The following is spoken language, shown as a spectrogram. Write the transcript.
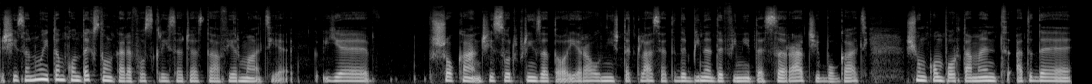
Și să nu uităm contextul în care a fost scrisă această afirmație. E șocant și surprinzător. Erau niște clase atât de bine definite, săraci și bogați și un comportament atât de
